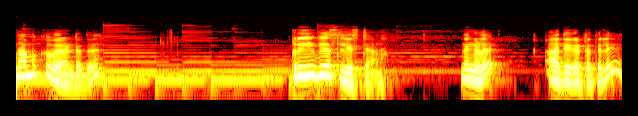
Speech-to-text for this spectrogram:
നമുക്ക് വേണ്ടത് പ്രീവിയസ് ലിസ്റ്റാണ് നിങ്ങൾ ആദ്യഘട്ടത്തിൽ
